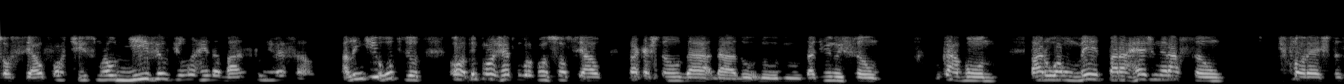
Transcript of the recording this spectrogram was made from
social fortíssimo ao nível de uma renda básica universal. Além de outros, outros. Oh, tem projeto com propósito social para a questão da, da, do, do, da diminuição do carbono, para o aumento, para a regeneração de florestas,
